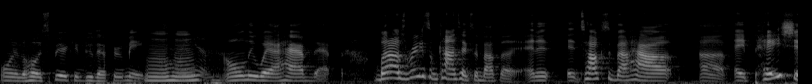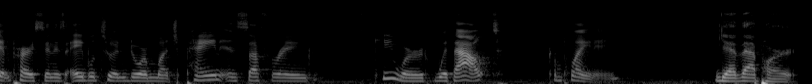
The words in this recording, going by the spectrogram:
Only the Holy Spirit can do that through me. Mm-hmm. Only way I have that. But I was reading some context about that, and it, it talks about how uh, a patient person is able to endure much pain and suffering, keyword, without complaining. Yeah, that part.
